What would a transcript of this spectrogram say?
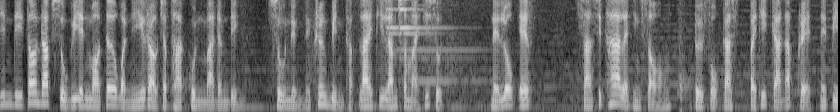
ยินดีต้อนรับสู่ VN Motor วันนี้เราจะพาคุณมาดำดิ่ง สู่หนึ่งในเครื่องบินขับไล่ที่ล้ำสมัยที่สุด ในโลก F 35และอิง2โดยโฟกัสไปที่การอัปเกรดในปี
